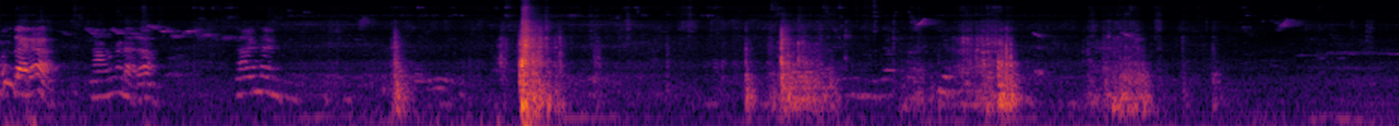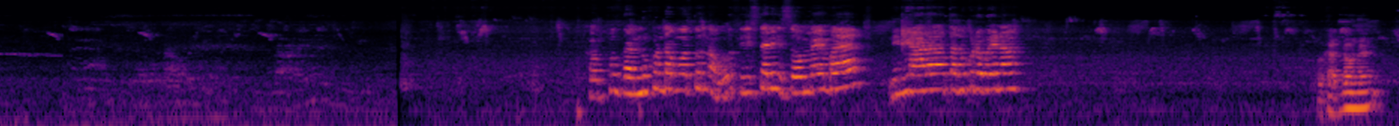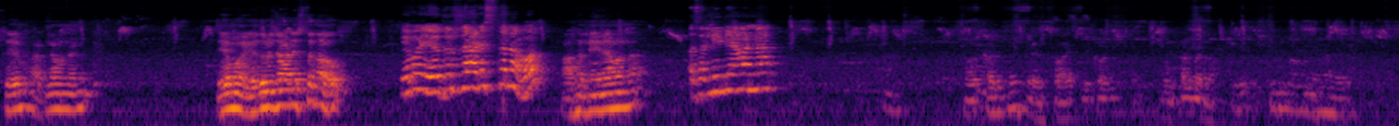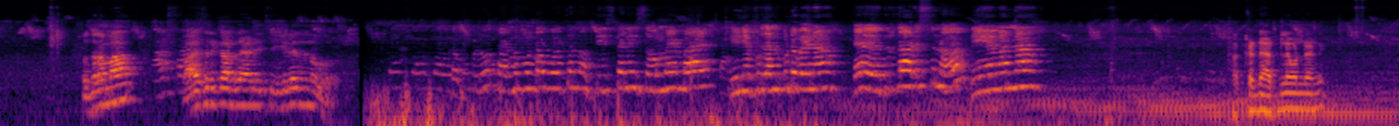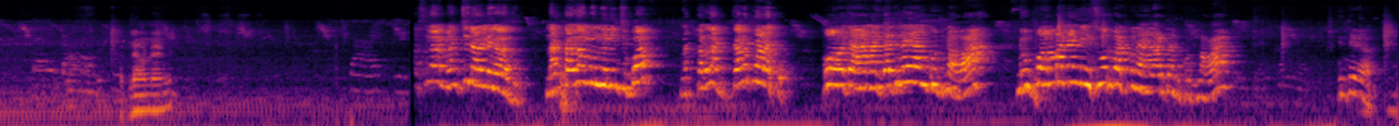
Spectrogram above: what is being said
ముందారా? నాన్నడారా cup దన్నుకుంటా పోతున్నావు? తీస్తాను సోమేమా నేను ఆడ తనుకుంటా పోయినా? ఒక అట్లా ఉండండి. సేమ్ అట్లా ఉండండి. ఏమో ఎదురు జాడిస్తున్నావు. ఏమో ఎదురు జాడిస్తున్నావు? అసలు నేనేమన్నా? అసలు నేనేమన్నా? సుందరమ్మా వాయిస్ రికార్డ్ రాయడానికి తీయలేదు నువ్వు. కప్పులు తన్నుకుంటా పోతున్నావు. తీస్తాను సోమేమా నేను ఎప్పుడు తనుకుంటా పోయినా? ఏ ఎదురు జాడిస్తున్నావు? నేనేమన్నా? అక్కడనే అట్లే ఉండండి. అట్లే ఉండండి. అసలే మంచి కాదు. నా కళ్ళ ముందు నుంచి పో నా కళ్ళ కనపడకు పోదా నా గదిలే అనుకుంటున్నావా? నువ్వు పొమ్మనే నీ సూరు పట్టుకుని అనుకుంటున్నావా ఇంతేగా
